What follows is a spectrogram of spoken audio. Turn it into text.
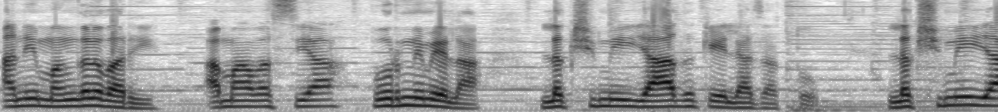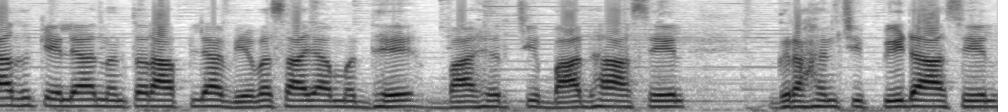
आणि मंगळवारी अमावस्या पौर्णिमेला लक्ष्मी याग केला जातो. लक्ष्मी याग केल्यानंतर आपल्या व्यवसायामध्ये बाहेरची बाधा असेल ग्रहांची पीडा असेल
